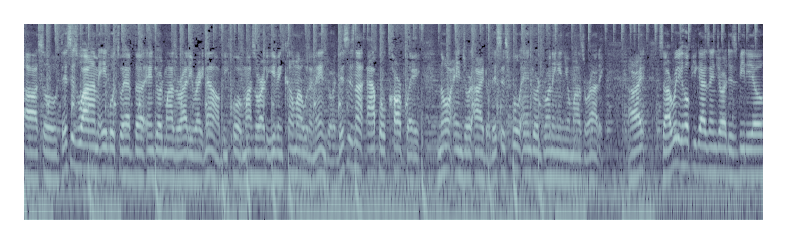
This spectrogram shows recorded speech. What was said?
uh, so this is why I'm able to have the Android Maserati right now before Maserati even come out with an Android. This is not Apple CarPlay nor Android Auto. This is full Android running in your Maserati. all right so i really hope you guys enjoyed this video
